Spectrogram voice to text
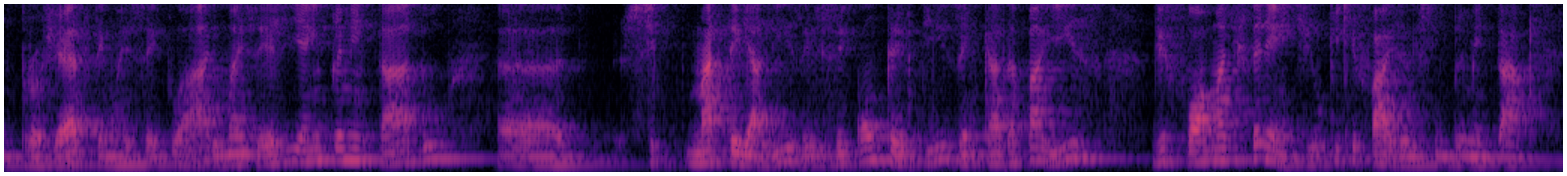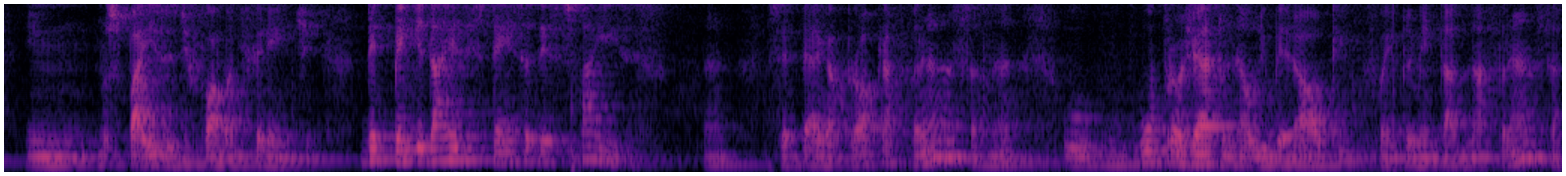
um projeto, tem um receituário, mas ele é implementado, uh, se materializa, ele se concretiza em cada país de forma diferente. O que, que faz ele se implementar em, nos países de forma diferente? Depende da resistência desses países. Né? Você pega a própria França, né? O, o, projeto neoliberal que foi implementado na França,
